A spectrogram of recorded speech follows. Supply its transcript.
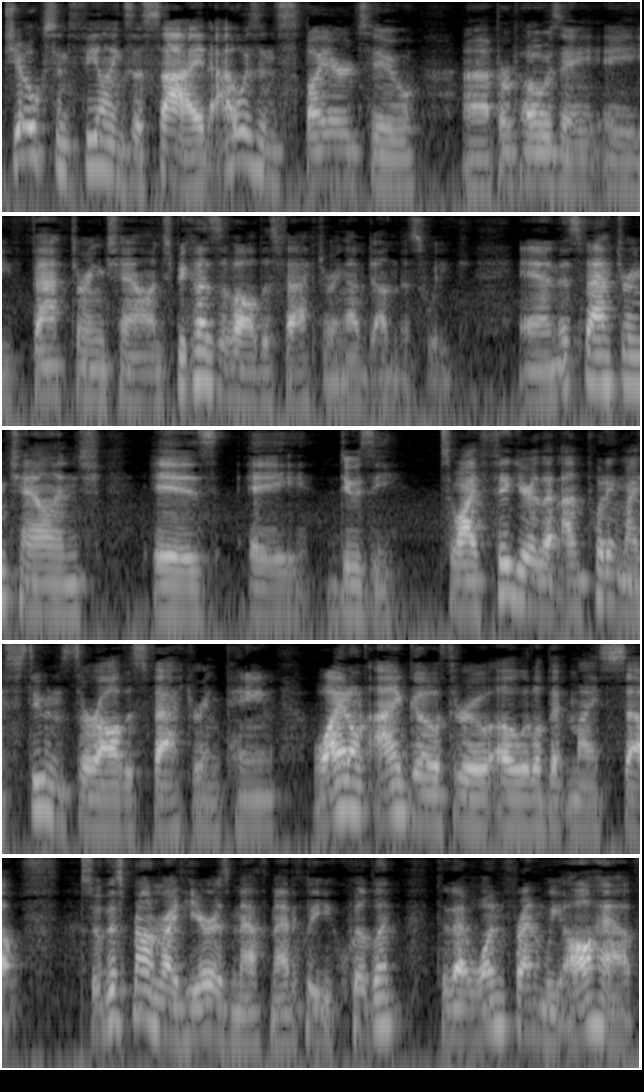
Jokes and feelings aside, I was inspired to uh, propose a, a factoring challenge because of all this factoring I've done this week. And this factoring challenge is a doozy. So I figure that I'm putting my students through all this factoring pain. Why don't I go through a little bit myself? So this problem right here is mathematically equivalent to that one friend we all have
